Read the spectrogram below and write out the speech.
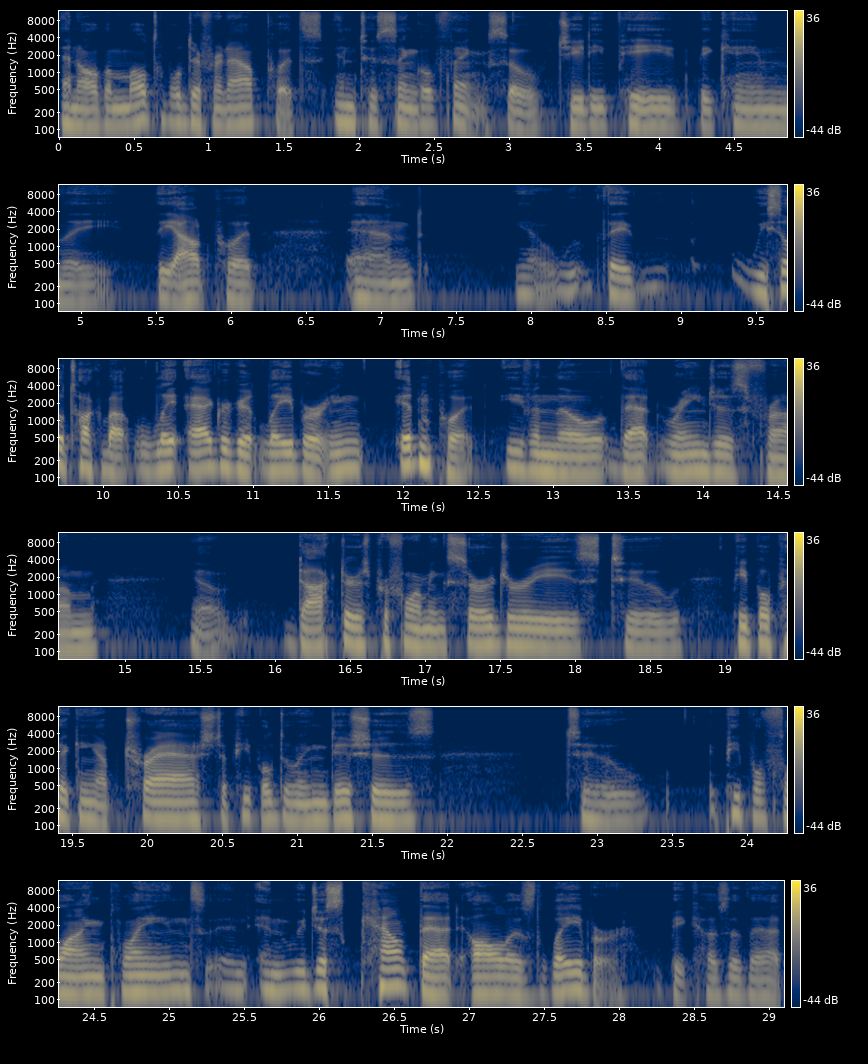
and all the multiple different outputs into single things. So GDP became the the output, and you know they we still talk about la- aggregate labor in, input, even though that ranges from you know doctors performing surgeries to people picking up trash to people doing dishes to people flying planes, and, and we just count that all as labor because of that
